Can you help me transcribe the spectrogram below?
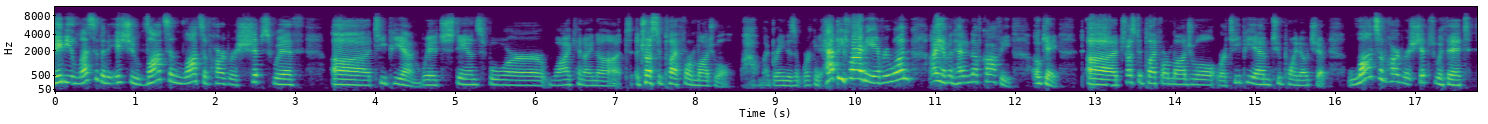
maybe less of an issue. Lots and lots of hardware ships with uh, TPM, which stands for why can I not? A trusted platform module. Wow, my brain isn't working. Happy Friday, everyone. I haven't had enough coffee. Okay, uh, trusted platform module or TPM 2.0 chip. Lots of hardware ships with it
